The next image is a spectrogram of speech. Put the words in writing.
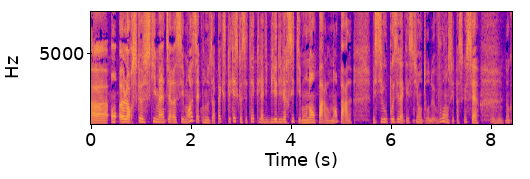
Euh, on- alors, ce, que, ce qui m'a intéressé, moi, c'est qu'on nous a pas expliqué ce que c'était que la biodiversité. Mais on en parle, on en parle. Mais si vous posez la question autour de vous, on ne sait pas ce que c'est. Mhm. Donc,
